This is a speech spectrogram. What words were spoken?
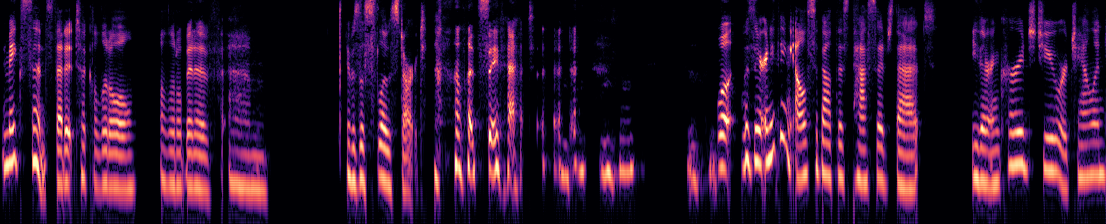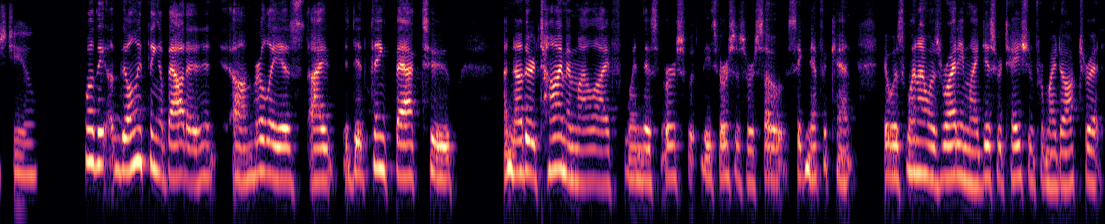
makes sense that it took a little, a little bit of, um, it was a slow start. Let's say that. Mm-hmm. mm-hmm. Mm-hmm. Well, was there anything else about this passage that either encouraged you or challenged you? Well, the the only thing about it, um, really is I did think back to another time in my life when this verse these verses were so significant it was when i was writing my dissertation for my doctorate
